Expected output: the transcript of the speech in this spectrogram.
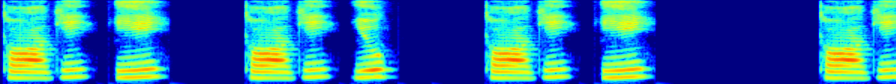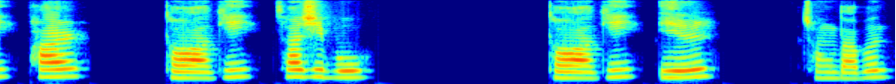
더하기 2 더하기 6 더하기 2 더하기 8 더하기 45 더하기 1 정답은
